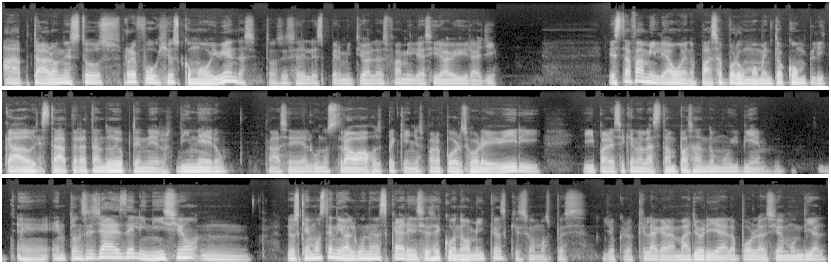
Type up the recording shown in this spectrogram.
adaptaron estos refugios como viviendas. Entonces se les permitió a las familias ir a vivir allí. Esta familia, bueno, pasa por un momento complicado, está tratando de obtener dinero, hace algunos trabajos pequeños para poder sobrevivir y, y parece que no la están pasando muy bien. Eh, entonces ya desde el inicio, mm, los que hemos tenido algunas carencias económicas, que somos pues yo creo que la gran mayoría de la población mundial,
